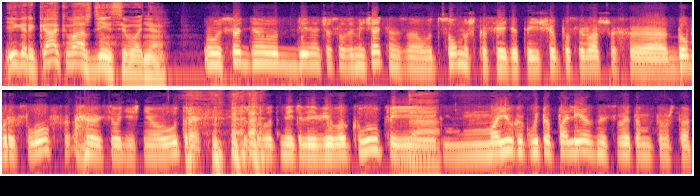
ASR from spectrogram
Игорь, как ваш день сегодня? Ну, сегодня день начался замечательно. Вот солнышко светит, и еще после ваших э, добрых слов сегодняшнего утра, то, что вы отметили велоклуб и Да. мою какую-то полезность в этом, потому что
